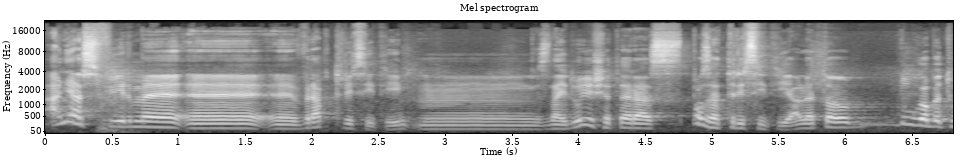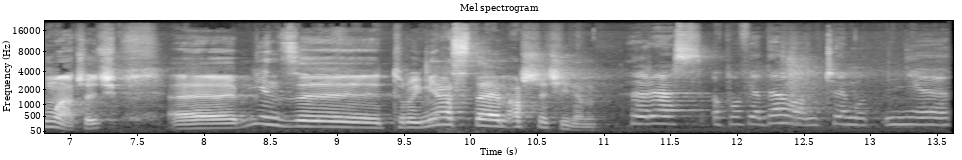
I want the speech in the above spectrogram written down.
Ania z firmy e, e, Wrap Tricity mm, znajduje się teraz poza Tricity, ale to długo by tłumaczyć, e, między Trójmiastem a Szczecinem. Raz opowiadałam, czemu nie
